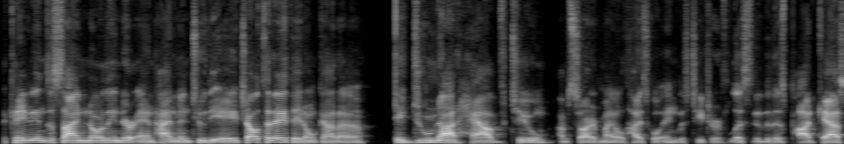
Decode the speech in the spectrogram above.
the Canadiens assigned Norlinder and Heineman to the AHL today. They don't gotta, they do not have to. I'm sorry if my old high school English teacher is listening to this podcast.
